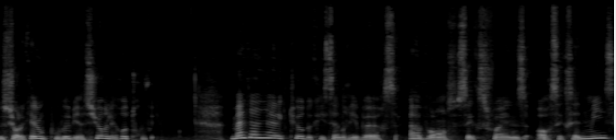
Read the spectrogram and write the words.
sur laquelle vous pouvez bien sûr les retrouver. Ma dernière lecture de Kristen Rivers avant Sex Friends or Sex Enemies,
